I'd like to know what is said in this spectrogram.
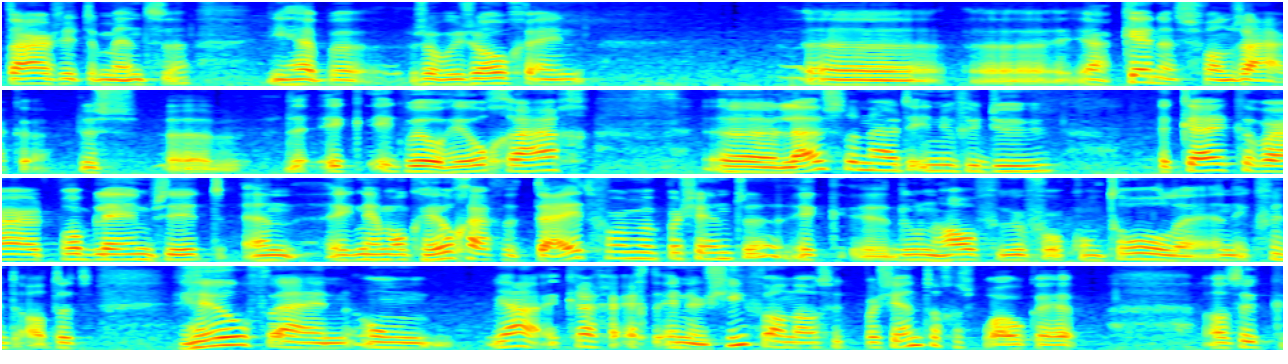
daar zitten mensen die hebben sowieso geen uh, uh, ja, kennis van zaken. Dus ik, ik wil heel graag luisteren naar het individu kijken waar het probleem zit. En ik neem ook heel graag de tijd voor mijn patiënten. Ik eh, doe een half uur voor controle. En ik vind het altijd heel fijn om. Ja, ik krijg er echt energie van als ik patiënten gesproken heb. Als ik,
